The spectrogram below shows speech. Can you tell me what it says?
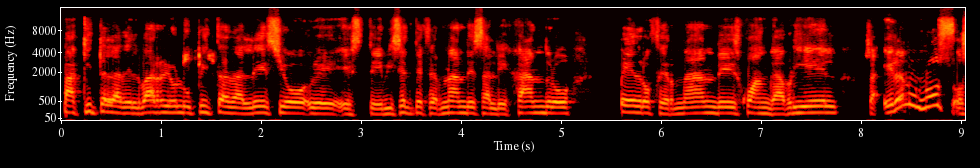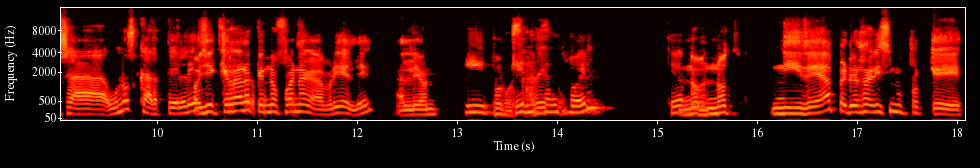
Paquita la del barrio, Lupita D'Alessio, eh, este, Vicente Fernández, Alejandro, Pedro Fernández, Juan Gabriel, o sea, eran unos, o sea, unos carteles. Oye, qué raro que no fue Ana Gabriel, ¿eh? A León. ¿Y por pues, qué no él? No, no, ni idea, pero es rarísimo porque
